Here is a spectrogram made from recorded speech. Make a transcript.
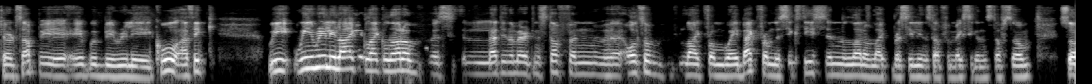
turns up, it, it would be really cool. I think we we really like like a lot of uh, Latin American stuff, and uh, also like from way back from the '60s, and a lot of like Brazilian stuff and Mexican stuff. So so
